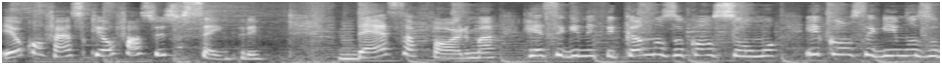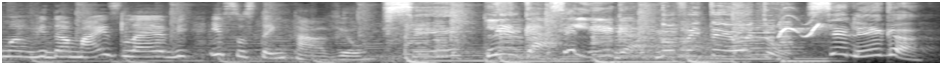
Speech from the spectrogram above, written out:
Eu confesso que eu faço isso sempre. Dessa forma, ressignificamos o consumo e conseguimos uma vida mais leve e sustentável. Se Liga, se liga. 98, se liga!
